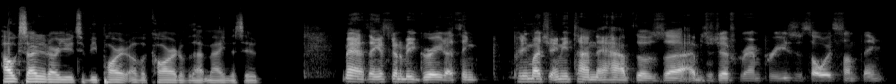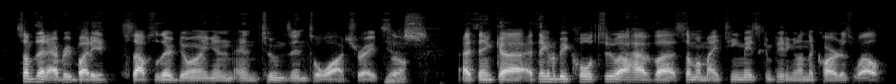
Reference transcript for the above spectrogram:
How excited are you to be part of a card of that magnitude? Man, I think it's going to be great. I think pretty much anytime they have those uh, IBJJF Grand Prix, it's always something something everybody stops what they're doing and, and tunes in to watch, right? Yes. So I think uh, I think it'll be cool too. I'll have uh, some of my teammates competing on the card as well,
